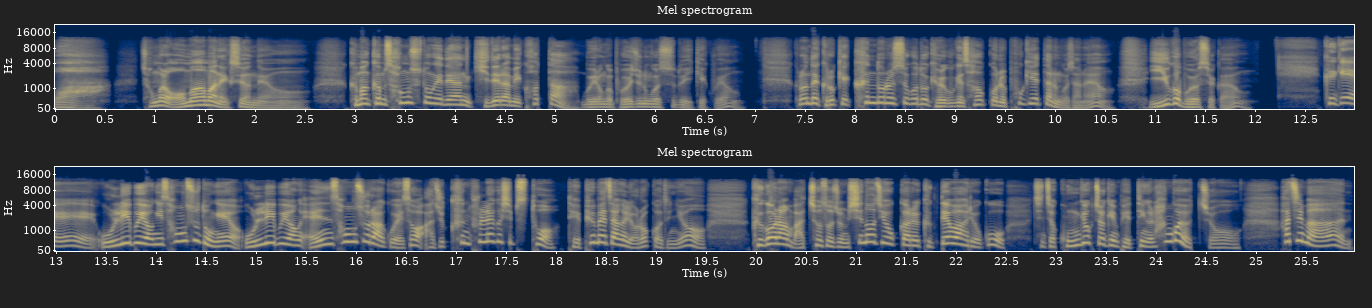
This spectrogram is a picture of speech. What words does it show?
와, 정말 어마어마한 액수였네요. 그만큼 성수동에 대한 기대감이 컸다, 뭐 이런 걸 보여주는 걸 수도 있겠고요. 그런데 그렇게 큰 돈을 쓰고도 결국엔 사업권을 포기했다는 거잖아요. 이유가 뭐였을까요? 그게 올리브영이 성수동에 올리브영 앤 성수라고 해서 아주 큰 플래그십 스토어 대표 매장을 열었거든요. 그거랑 맞춰서 좀 시너지 효과를 극대화하려고 진짜 공격적인 베팅을 한 거였죠. 하지만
